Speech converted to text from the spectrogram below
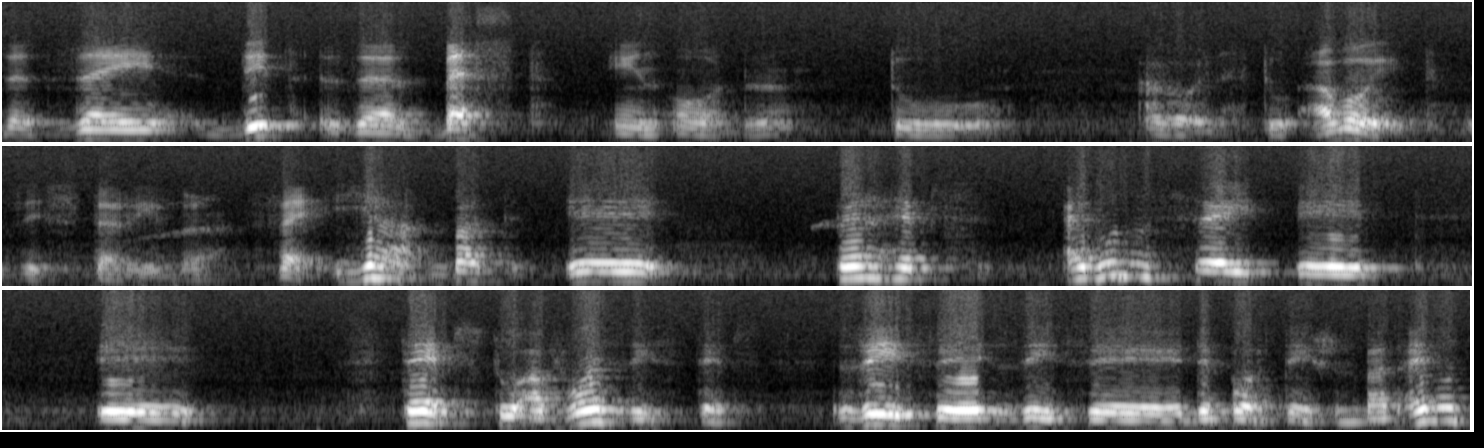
that they did their best in order to Avoid. to avoid this terrible fate. Yeah, but uh, perhaps I wouldn't say uh, uh, steps to avoid these steps, this uh, this uh, deportation. But I would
